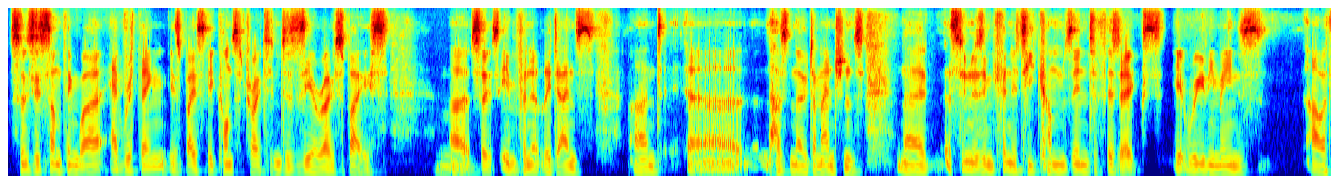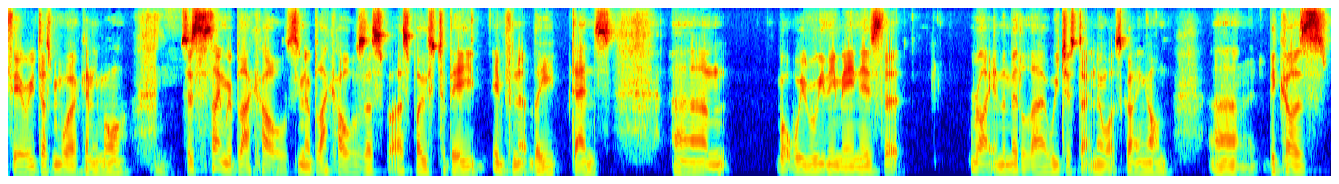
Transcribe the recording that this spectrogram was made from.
So this is something where everything is basically concentrated into zero space. Uh, so it's infinitely dense and uh, has no dimensions. Now, as soon as infinity comes into physics, it really means our theory doesn't work anymore. So it's the same with black holes. You know, black holes are, are supposed to be infinitely dense. Um, what we really mean is that right in the middle there, we just don't know what's going on uh, right. because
